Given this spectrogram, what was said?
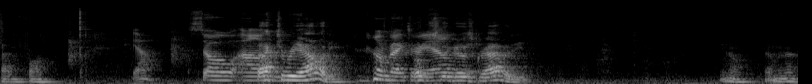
having fun. Yeah. So um, Back to reality. no, back to Oops, reality. there goes gravity. You know, Eminem.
